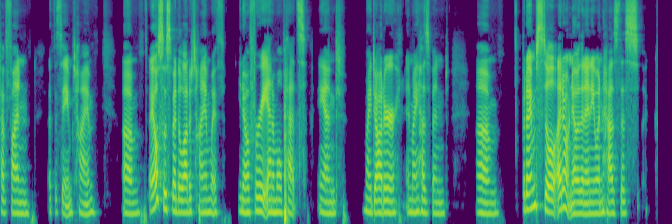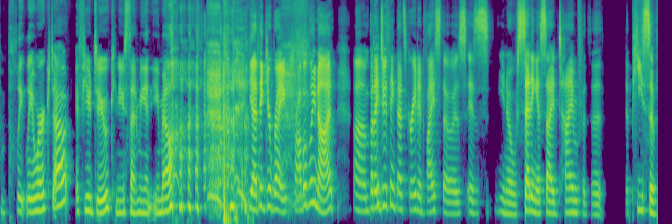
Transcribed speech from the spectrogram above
have fun at the same time. Um, I also spend a lot of time with, you know, furry animal pets and my daughter and my husband. Um, but I'm still, I don't know that anyone has this completely worked out. If you do, can you send me an email? yeah, I think you're right. Probably not. Um, but I do think that's great advice, though. Is is you know setting aside time for the the piece of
